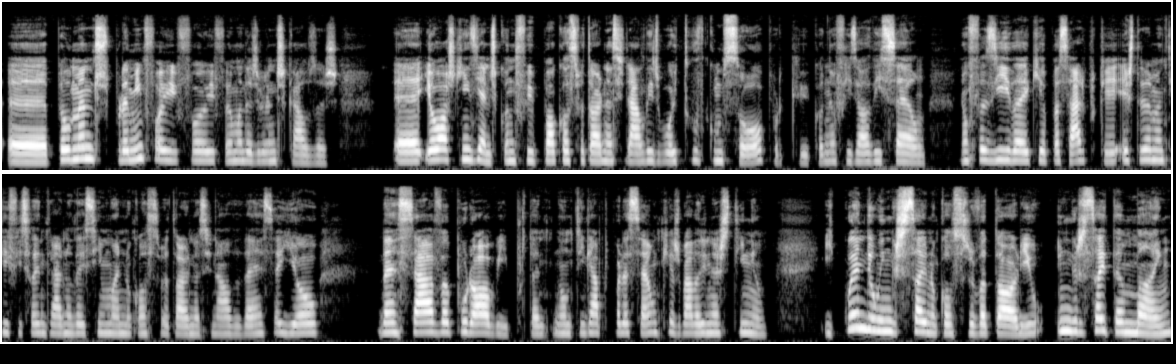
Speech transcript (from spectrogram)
Uh, pelo menos para mim foi, foi, foi uma das grandes causas. Uh, eu, aos 15 anos, quando fui para o Conservatório Nacional de Lisboa, e tudo começou, porque quando eu fiz a audição não fazia ideia que ia passar, porque é extremamente difícil entrar no décimo ano no Conservatório Nacional de Dança e eu dançava por hobby, portanto não tinha a preparação que as bailarinas tinham. E quando eu ingressei no conservatório, ingressei também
